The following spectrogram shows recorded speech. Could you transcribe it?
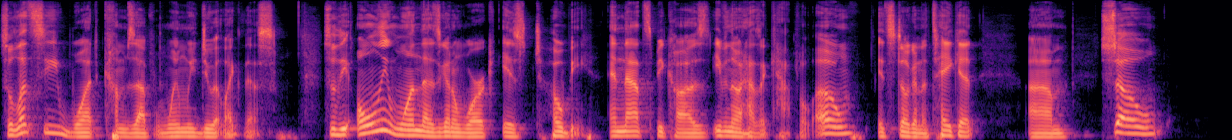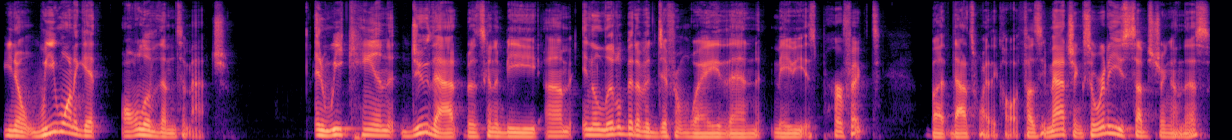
So let's see what comes up when we do it like this. So the only one that is going to work is Toby. And that's because even though it has a capital O, it's still going to take it. Um, so, you know, we want to get all of them to match. And we can do that, but it's going to be um, in a little bit of a different way than maybe is perfect, but that's why they call it fuzzy matching. So we're going to use substring on this.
